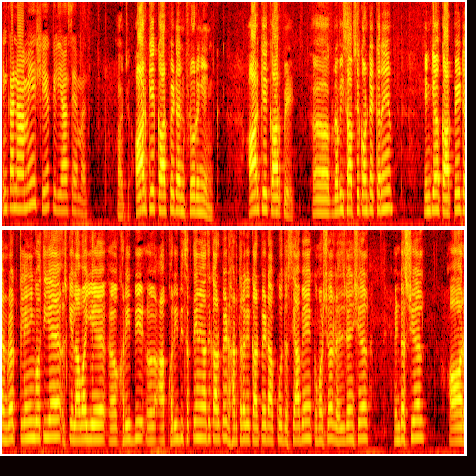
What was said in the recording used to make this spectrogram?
ان کا نام ہے شیخ الیاس احمد۔ اچھا۔ R K carpet and flooring inc. R K carpet. Ravi صاحب سے کانٹیکٹ کریں۔ ان کے یہاں کارپیٹ اینڈ ورک کلیننگ ہوتی ہے۔ اس کے علاوہ یہ خرید بھی آپ خرید بھی سکتے ہیں یہاں سے کارپیٹ۔ ہر طرح کے کارپیٹ آپ کو دستیاب ہیں۔ کمرشل ریزیڈینشیل انڈسٹریل اور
